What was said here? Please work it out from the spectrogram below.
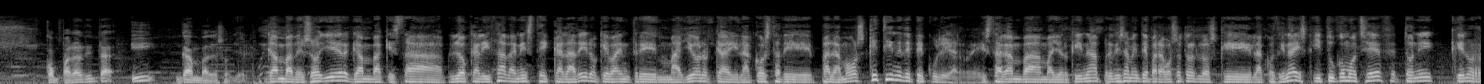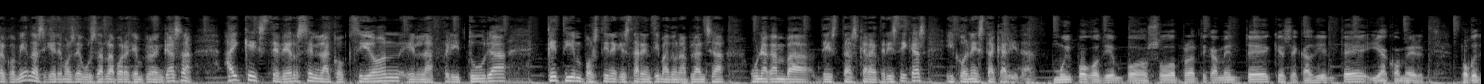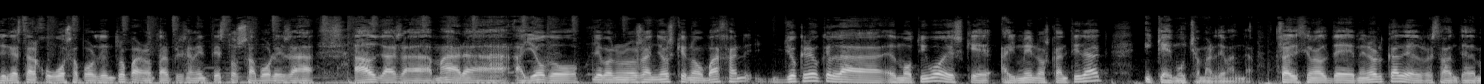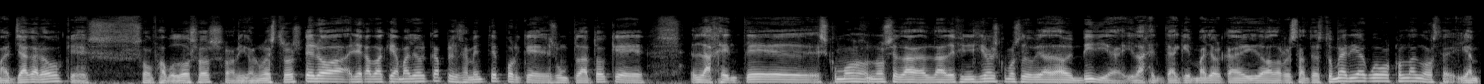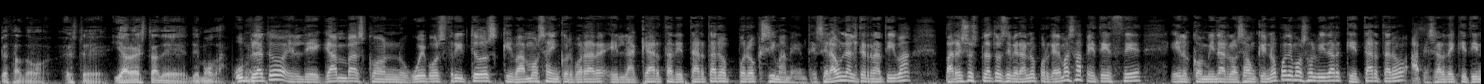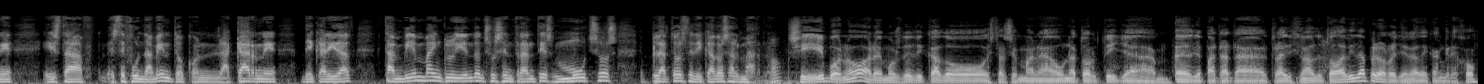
con paradita y gamba de Soller. Gamba de Soller, gamba que está localizada en este caladero que va entre Mallorca y la costa de Palamos. ¿Qué tiene de peculiar esta gamba mallorquina precisamente para vosotros los que la cocináis? Y tú como chef, Tony, ¿qué nos recomiendas si queremos degustarla, por ejemplo, en casa? ¿Hay que excederse en la cocción, en la fritura? ¿Qué tiempos tiene que estar encima de una plancha una gamba de estas características y con esta calidad? Muy poco tiempo, solo prácticamente que se caliente y a comer, porque tiene que estar jugosa por dentro para notar precisamente estos sabores a, algas, a mar, a, yodo. Llevan unos años que no bajan. Yo creo que la, el motivo es que hay menos cantidad y que hay mucha más demanda. Tradicional de Menorca, del restaurante de Jágaro, que es son fabulosos, son amigos nuestros, pero ha llegado aquí a Mallorca precisamente porque es un plato que la gente, es como, no sé, la, definición es como si le hubiera dado envidia y la gente aquí en Mallorca ha ido a los restaurantes, tú huevos con langosta y ha empezado este, y ahora está de, de moda. Un plato, el de gambas con huevos fritos que vamos a incorporar en la carta de tártaro próximamente. Será una alternativa para esos platos de verano porque además apetece el combinarlos, aunque no podemos olvidar que tártaro, a pesar de que tiene esta, este fundamento con la carne de calidad, también va incluyendo en sus entrantes muchos platos dedicados al mar, ¿no? Sí, bueno, ahora hemos dedicado esta semana una tortilla eh, de patata tradicional de toda la vida, pero rellena de cangrejo.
